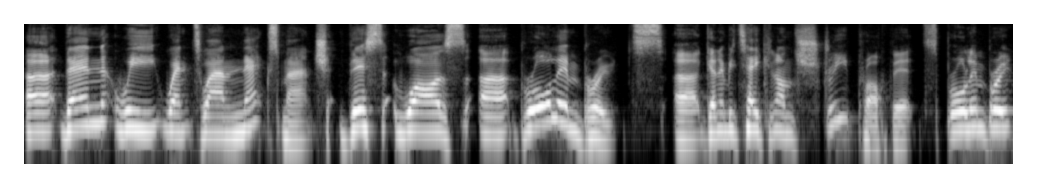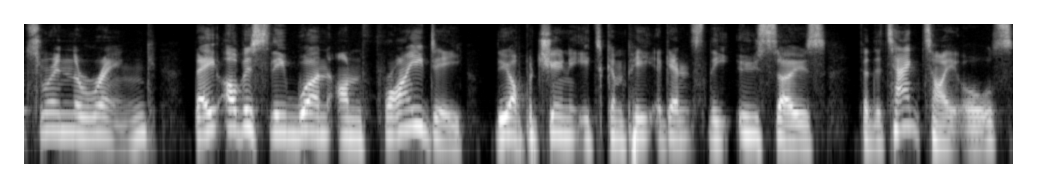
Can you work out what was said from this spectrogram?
Uh, then we went to our next match. This was uh, Brawling Brutes uh, going to be taking on Street Profits. Brawling Brutes were in the ring. They obviously won on Friday the opportunity to compete against the Usos for the tag titles.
